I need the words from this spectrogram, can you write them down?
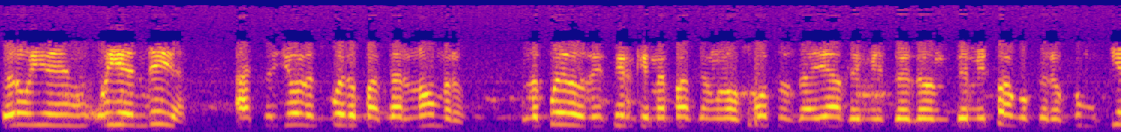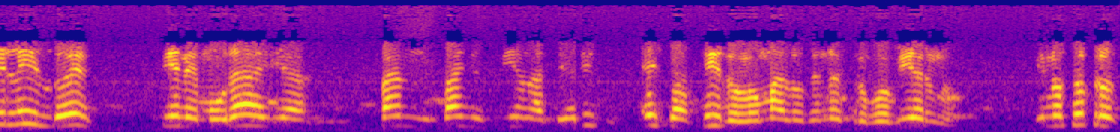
pero hoy en, hoy en día hasta yo les puedo pasar números, les puedo decir que me pasen los fotos de allá de mi, de, mi pago, pero como qué lindo es, tiene muralla, van, baños bien aseditos, eso ha sido lo malo de nuestro gobierno. Y nosotros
